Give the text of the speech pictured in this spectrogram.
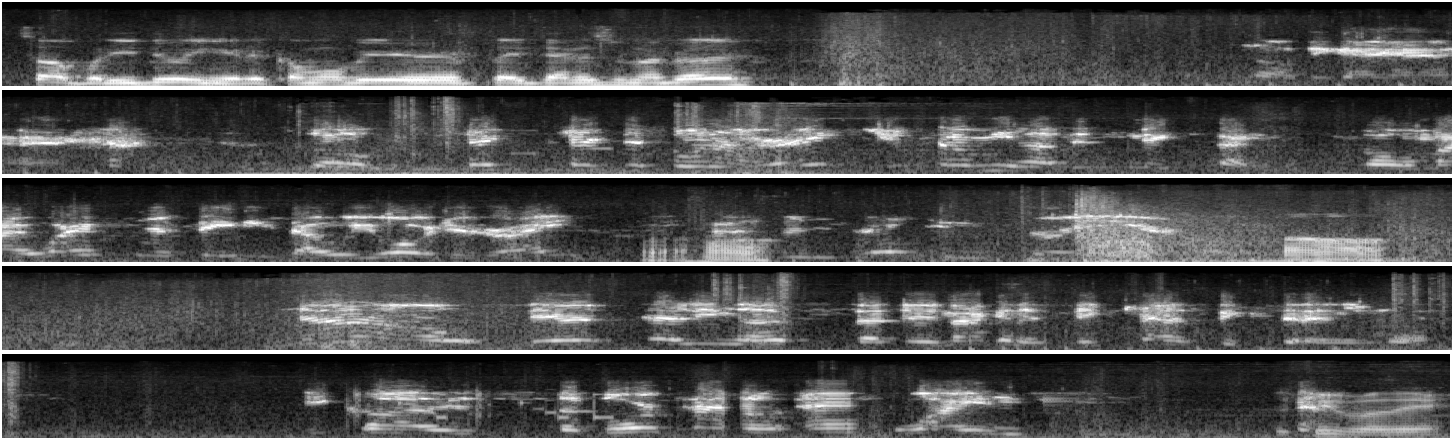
what's up? What are you doing here? To come over here and play tennis with my brother? No, big guy. So check check this one out, right? You tell me how this makes sense. So my wife's Mercedes that we ordered, right? Uh Has huh. been broken for a year. Uh huh. Now they're telling us that they're not gonna, they can't fix it anymore because the door panel X, Y, and Z. There's people there.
